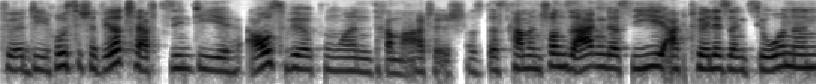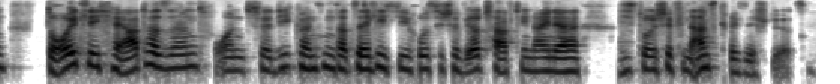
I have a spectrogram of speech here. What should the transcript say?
für die russische Wirtschaft sind die Auswirkungen dramatisch. Also das kann man schon sagen, dass die aktuelle Sanktionen deutlich härter sind und äh, die könnten tatsächlich die russische Wirtschaft in eine historische Finanzkrise stürzen.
